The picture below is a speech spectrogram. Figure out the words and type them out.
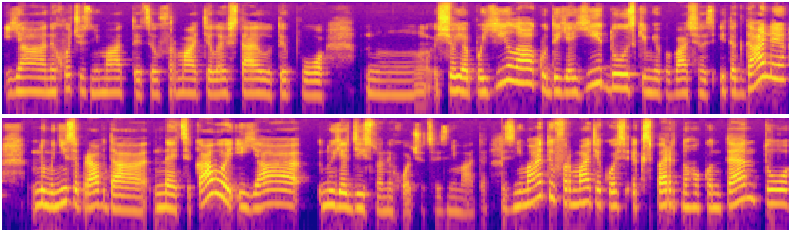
Я не хочу знімати це у форматі лайфстайлу, типу, що я поїла, куди я їду, з ким я побачилась і так далі. Ну, мені це правда не цікаво, і я ну я дійсно не хочу це знімати. Знімати у форматі якогось експертного контенту,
